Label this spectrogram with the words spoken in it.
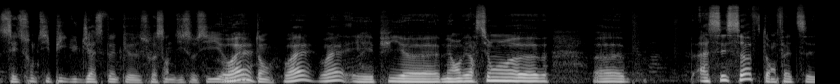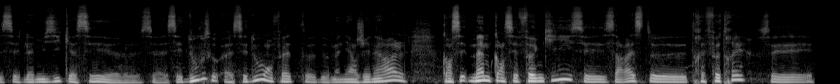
C'est le son typique du jazz funk euh, 70 aussi en Ouais. même temps. Ouais, ouais. Et puis, euh, mais en version euh, euh, assez soft, en fait. C'est de la musique assez, euh, assez doux, assez doux, en fait, de manière générale. Quand même quand c'est funky, ça reste euh, très feutré. C'est,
